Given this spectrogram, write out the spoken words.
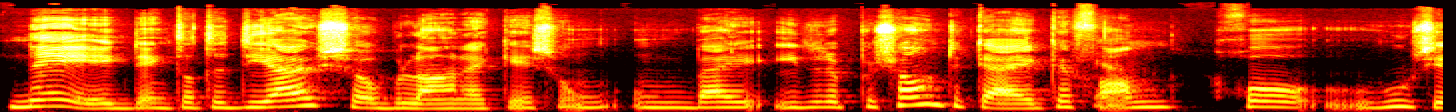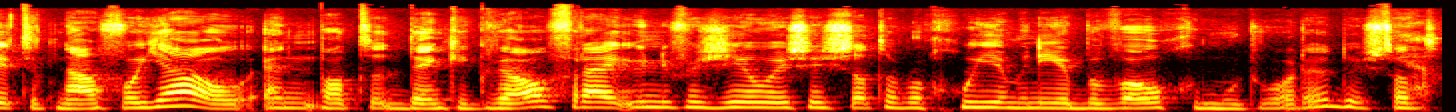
Nee, ik denk dat het juist zo belangrijk is om, om bij iedere persoon te kijken van... Goh, hoe zit het nou voor jou? En wat denk ik wel vrij universeel is, is dat op een goede manier bewogen moet worden. Dus dat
